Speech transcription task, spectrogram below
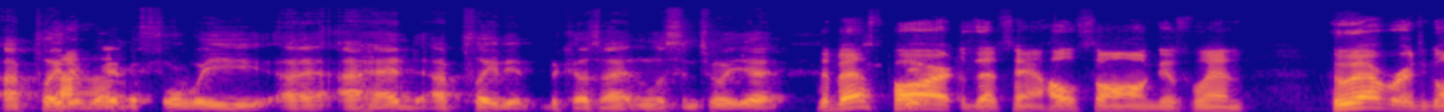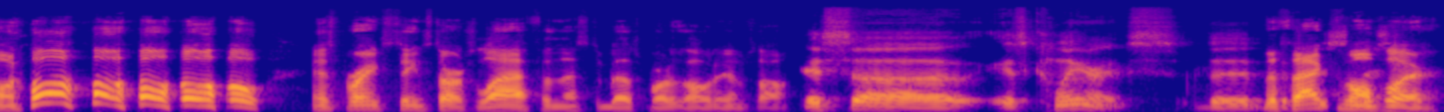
I played it right Uh-huh. before we. I, I had. I played it because I hadn't listened to it yet. The best part of that whole song is when whoever is going ho ho ho ho ho, and Springsteen starts laughing. That's the best part of the whole damn song. It's uh, it's Clarence, the The saxophone player,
